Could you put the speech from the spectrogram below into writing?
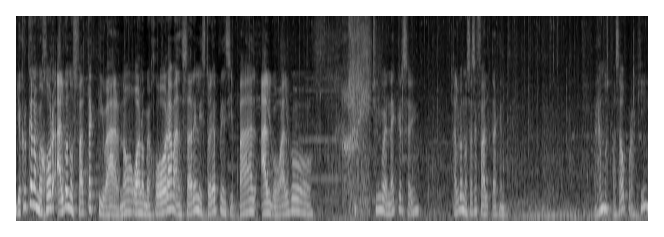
Yo creo que a lo mejor algo nos falta activar, ¿no? O a lo mejor avanzar en la historia principal. Algo, algo... Un chingo de neckers ahí. Algo nos hace falta, gente. Habíamos pasado por aquí.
